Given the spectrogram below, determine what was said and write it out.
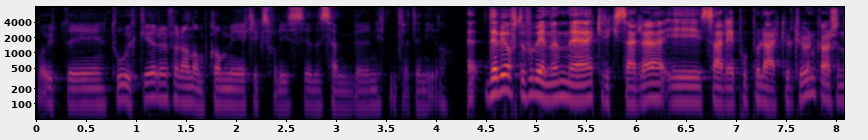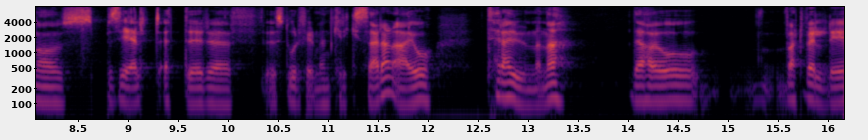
Var ute i to uker før han omkom i krigsforlis i desember 1939. Da. Eh, det vi ofte forbinder med krigsseilere, i særlig populærkulturen, kanskje nå spesielt etter storfilmen 'Krigsseileren', er jo traumene. Det har jo vært veldig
